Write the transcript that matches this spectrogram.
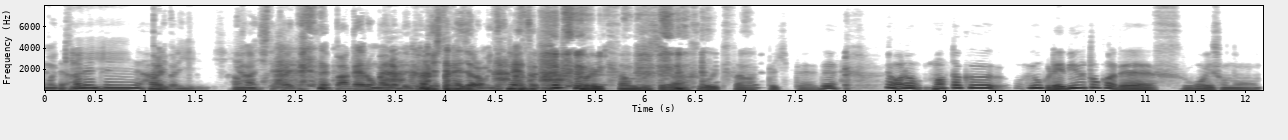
思いっきりバリバリ批判して書いて「バカ野郎お前ら勉強してないじゃろ」みたいな。や つ古市さん節がすごい伝わってきて、で、でもあれは全くよくレビューとかですごいその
